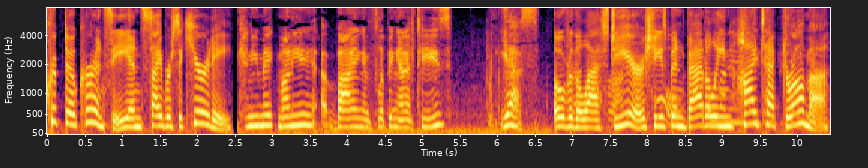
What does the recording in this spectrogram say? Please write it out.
cryptocurrency and cybersecurity. Can you make money buying and flipping NFTs? Yes. Over the last year, she's been battling high tech drama.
